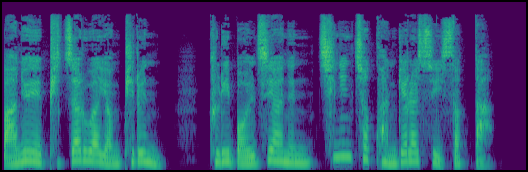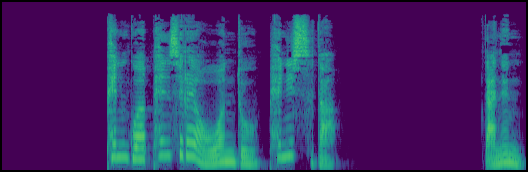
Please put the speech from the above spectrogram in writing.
마녀의 빗자루와 연필은 그리 멀지 않은 친인척 관계랄 수 있었다. 펜과 펜슬의 어원도 페니스다. 나는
